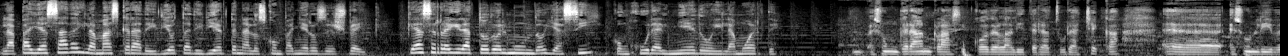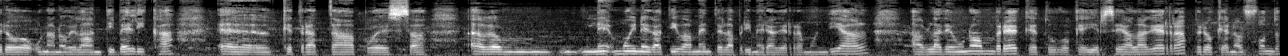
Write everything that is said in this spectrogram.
La payasada y la máscara de idiota divierten a los compañeros de Schweik, que hace reír a todo el mundo y así conjura el miedo y la muerte es un gran clásico de la literatura checa, eh, es un libro, una novela antibélica eh, que trata pues eh, muy negativamente la Primera Guerra Mundial, habla de un hombre que tuvo que irse a la guerra pero que en el fondo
